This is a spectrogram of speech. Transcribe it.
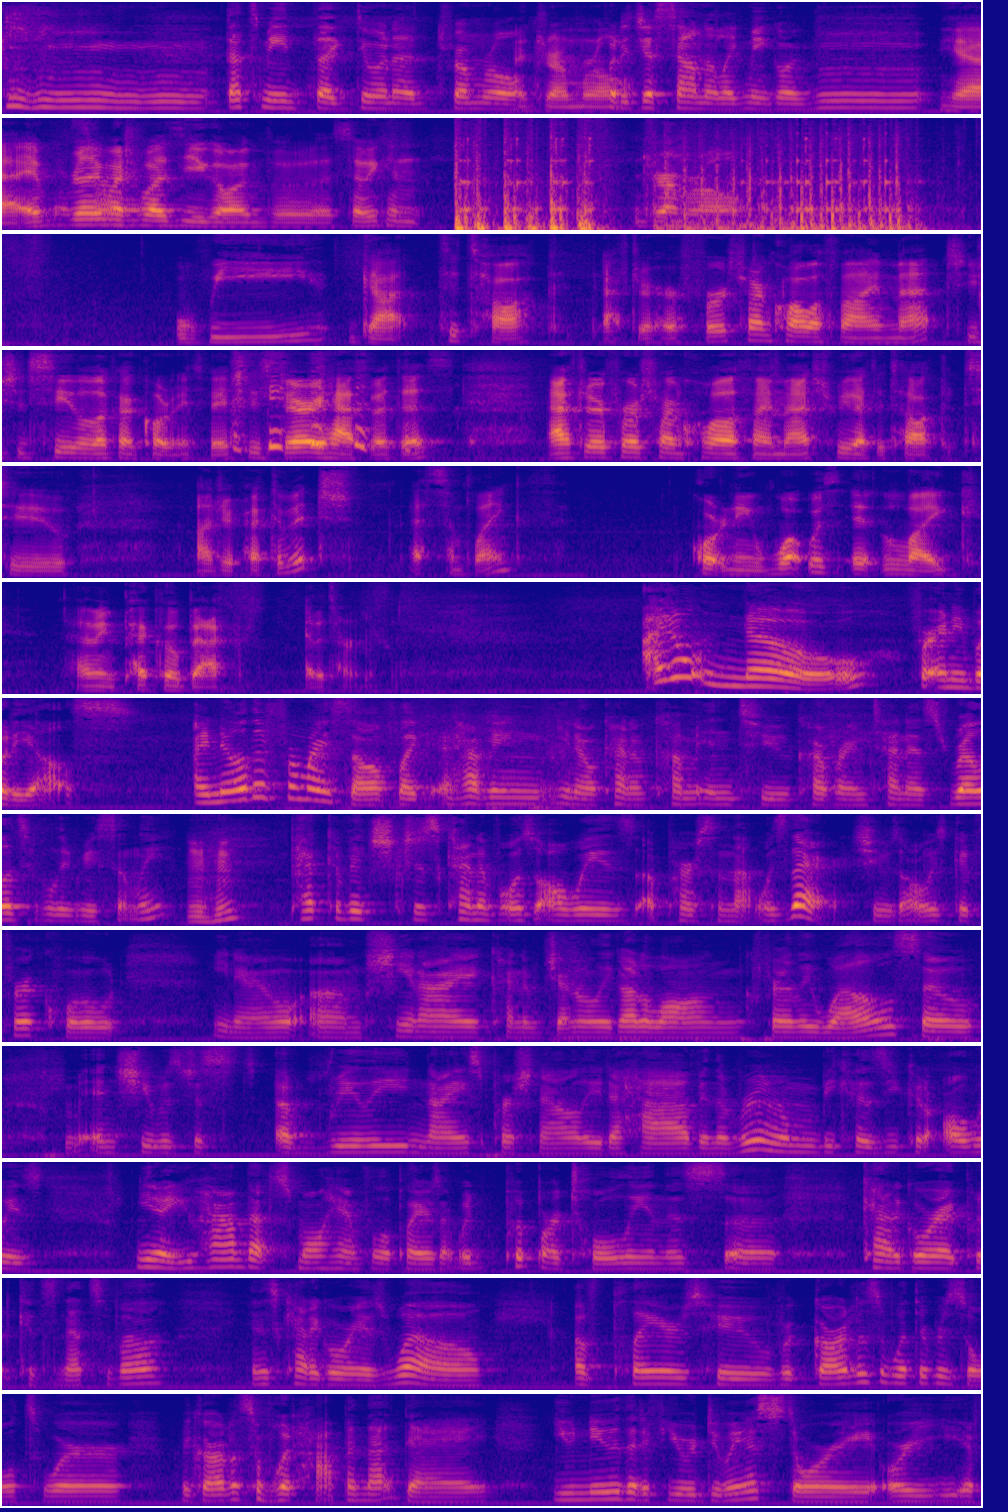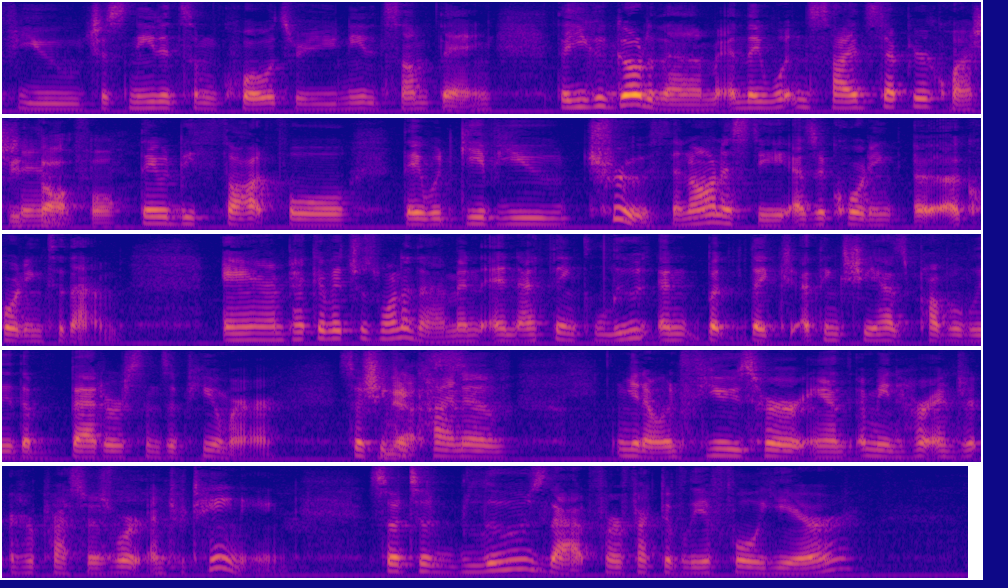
That's me like doing a drum roll. A drum roll. But it just sounded like me going. "Mm." Yeah, it Yeah, really much sorry. was you going boo. So we can drum roll. We got to talk after her first round qualifying match. You should see the look on Courtney's face. She's very happy with this. After her first round qualifying match, we got to talk to Andre Petkovic at some length. Courtney, what was it like having Petko back at a tournament? I don't know for anybody else. I know that for myself, like having you know kind of come into covering tennis relatively recently, Mm-hmm. Petkovic just kind of was always a person that was there. She was always good for a quote. You know, um, she and I kind of generally got along fairly well. So, and she was just a really nice personality to have in the room because you could always, you know, you have that small handful of players. I would put Bartoli in this uh, category. I'd put Kuznetsova in this category as well of players who, regardless of what the results were, regardless of what happened that day, you knew that if you were doing a story or if you just needed some quotes or you needed something, that you could go to them and they wouldn't sidestep your question. Be thoughtful. They would be thoughtful. They would give you truth and honesty as according uh, according to them. And Petkovic was one of them, and and I think Lu- and but like I think she has probably the better sense of humor, so she Yes. could kind of, you know, infuse her and I mean her enter- her pressers were entertaining. So to lose that for effectively a full year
